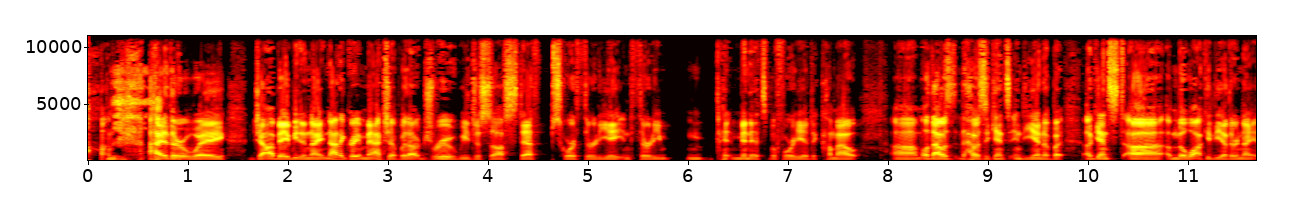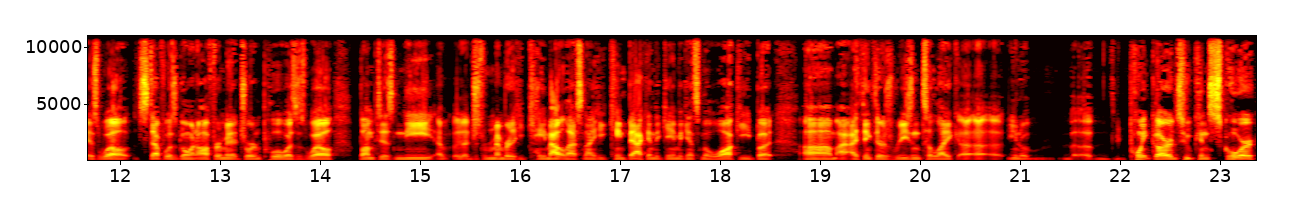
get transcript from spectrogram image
Either way, Ja baby tonight. Not a great matchup without Jrue. We just saw Steph score 38 in 30 minutes before he had to come out. Um, well, that was that was against Indiana, but against uh, Milwaukee the other night as well. Steph was going off for a minute. Jordan Poole was as well. Bumped his knee. I just remember he came out last night. He came back in the game against Milwaukee, but um, I, I, think there's reason to like uh, uh, you know uh, point guards who can score.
